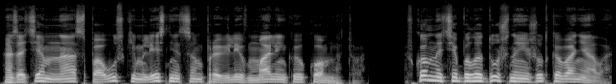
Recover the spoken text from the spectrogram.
а затем нас по узким лестницам провели в маленькую комнату. В комнате было душно и жутко воняло.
